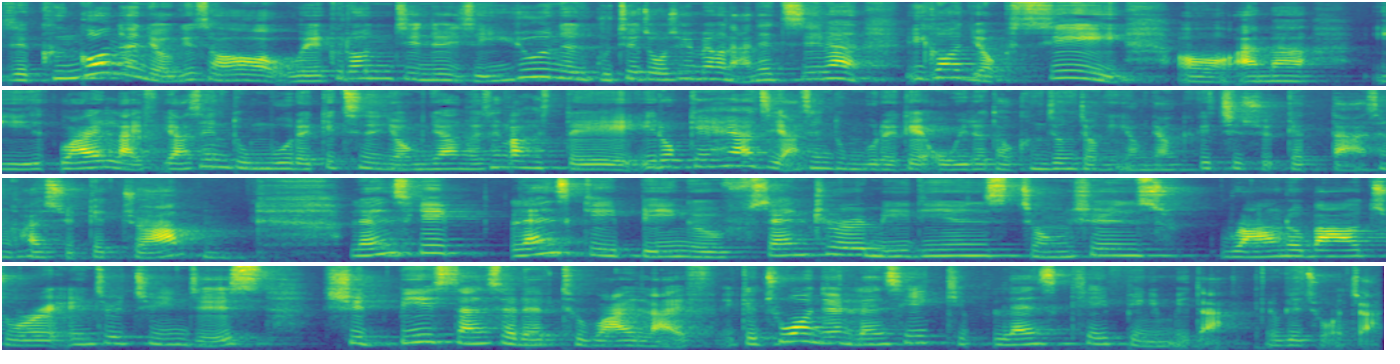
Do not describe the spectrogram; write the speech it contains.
이제 근거는 여기서 왜 그런지는 이제 이유는 구체적으로 설명은 안 했지만 이건 역시 어 아마 이 와일라이프 야생 동물에 끼치는 영향을 생각했을 때 이렇게 해야지 야생 동물에게 오히려 더 긍정적인 영향을 끼칠 수 있겠다 생각할 수 있겠죠. 음. landscape landscaping of center medians, junctions, roundabouts, or interchanges should be sensitive to wildlife. 이렇게 주어는 landscape, landscaping입니다. 이게 주어죠.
